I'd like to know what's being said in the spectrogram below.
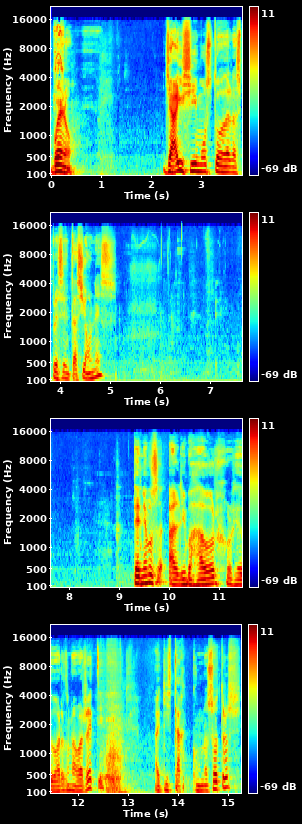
Bueno, ya hicimos todas las presentaciones. Tenemos al embajador Jorge Eduardo Navarrete. Aquí está con nosotros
